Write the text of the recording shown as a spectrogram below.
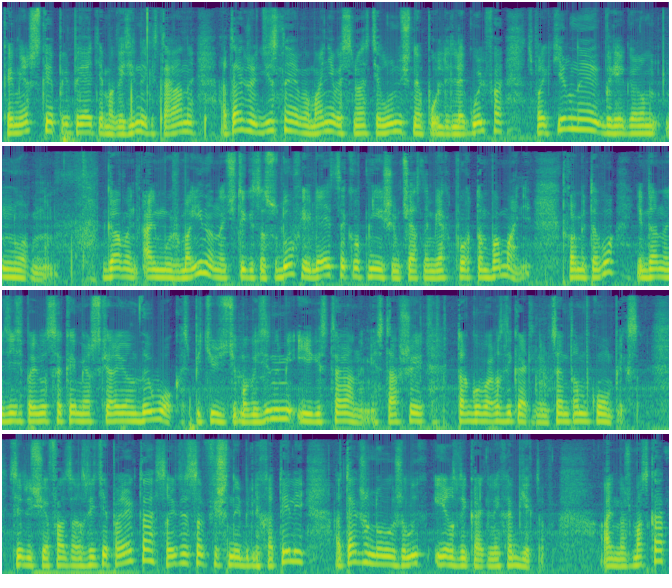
коммерческое предприятие, магазины, рестораны, а также единственное в Омане 18-луночное поле для гольфа, спроектированное Грегором Норманом. Гавань Аль-Муж-Марина на 400 судов является крупнейшим частным яхтпортом в Омане. Кроме того, недавно здесь появился коммерческий район The Walk с 50 магазинами и ресторанами, ставший ставший торгово-развлекательным центром комплекса. Следующая фаза развития проекта – строительство фешенебельных отелей, а также новых жилых и развлекательных объектов. Альмаш Маскат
